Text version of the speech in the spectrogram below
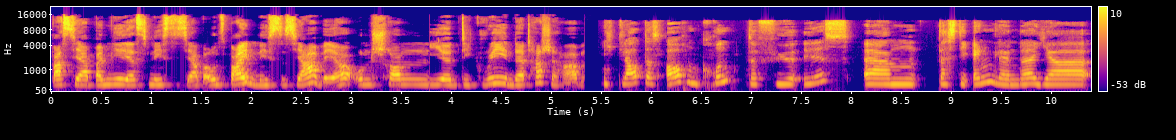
was ja bei mir jetzt nächstes Jahr, bei uns beiden nächstes Jahr wäre und schon ihr Degree in der Tasche haben. Ich glaube, dass auch ein Grund dafür ist, ähm, dass die Engländer ja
